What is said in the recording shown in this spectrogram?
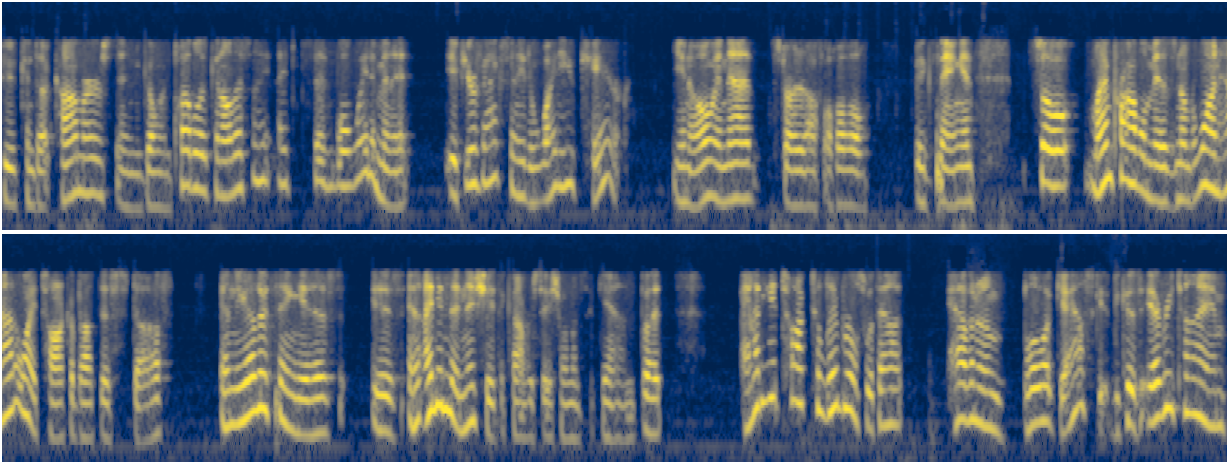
to conduct commerce and go in public and all this. And I, I said, "Well, wait a minute. If you're vaccinated, why do you care?" You know, and that started off a whole big thing. And so my problem is number one, how do I talk about this stuff? And the other thing is, is, and I didn't initiate the conversation once again, but how do you talk to liberals without having them blow a gasket? Because every time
